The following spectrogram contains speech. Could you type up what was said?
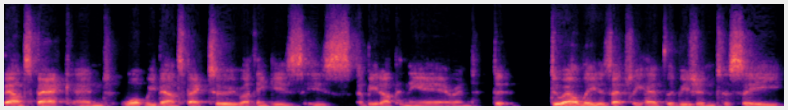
bounce back and what we bounce back to, I think, is is a bit up in the air. And do, our leaders actually have the vision to see,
